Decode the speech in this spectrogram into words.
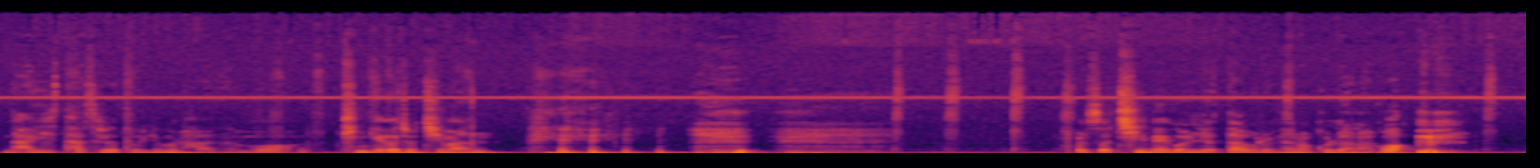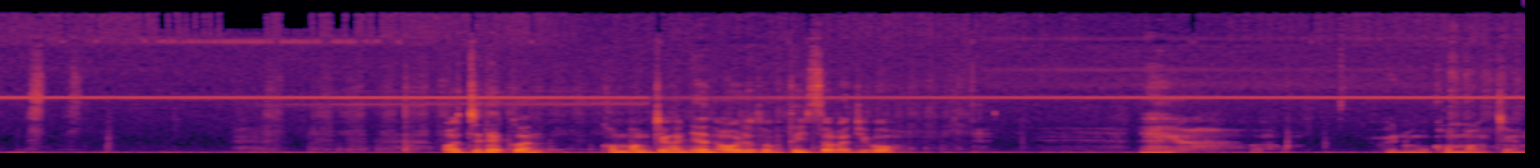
나이 탓으로 돌리면 하- 뭐 핑계가 좋지만 벌써 치매 걸렸다 그러면 곤란하고 어찌됐건 건망증은 옛- 어려서부터 있어가지고 에휴 이놈의 건망증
